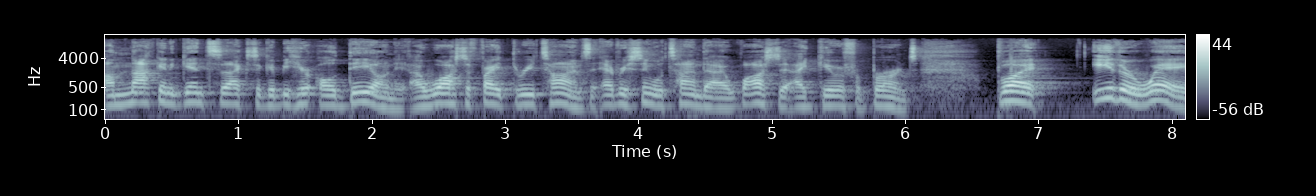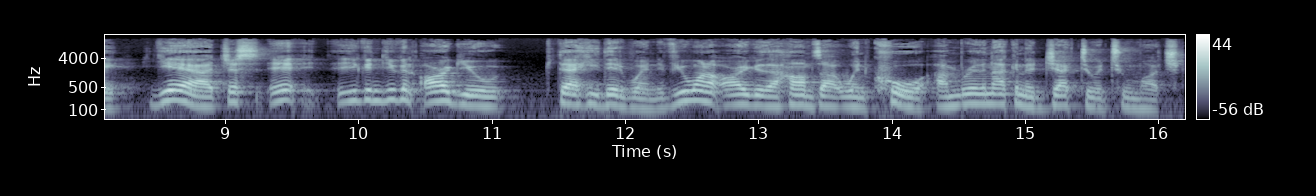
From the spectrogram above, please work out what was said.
I'm not going to get into that I could be here all day on it. I watched the fight three times, and every single time that I watched it, I give it for Burns. But either way, yeah, just it, you can you can argue that he did win. If you want to argue that Hamzat win, cool. I'm really not going to object to it too much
